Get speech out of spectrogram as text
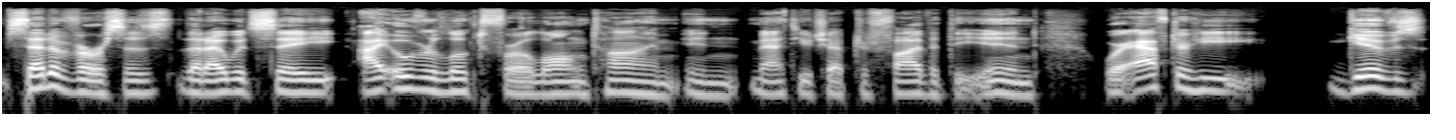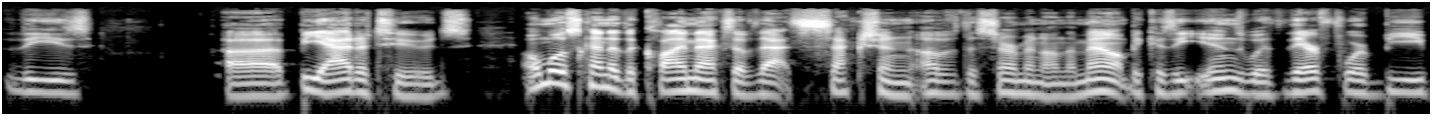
set of verses that I would say I overlooked for a long time in Matthew chapter 5 at the end, where after he gives these uh, Beatitudes, almost kind of the climax of that section of the Sermon on the Mount, because he ends with, therefore be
